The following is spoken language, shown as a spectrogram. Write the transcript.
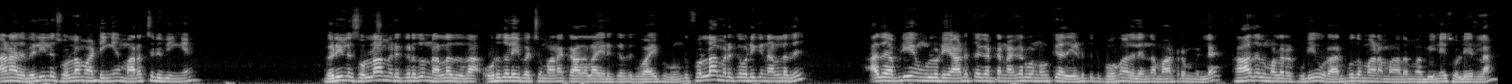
ஆனால் அதை வெளியில் சொல்ல மாட்டீங்க மறைச்சிடுவீங்க. வெளியில் சொல்லாமல் இருக்கிறதும் நல்லது தான் ஒருதலை பட்சமான காதலாக இருக்கிறதுக்கு வாய்ப்புகள் உண்டு. சொல்லாமல் இருக்க வரைக்கும் நல்லது. அது அப்படியே உங்களுடைய அடுத்த கட்ட நகர்வை நோக்கி அதை எடுத்துகிட்டு போகும். அதில் எந்த மாற்றமும் இல்லை. காதல் மலரக்கூடிய ஒரு அற்புதமான மாதம் அப்படின்னே சொல்லிடலாம்.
